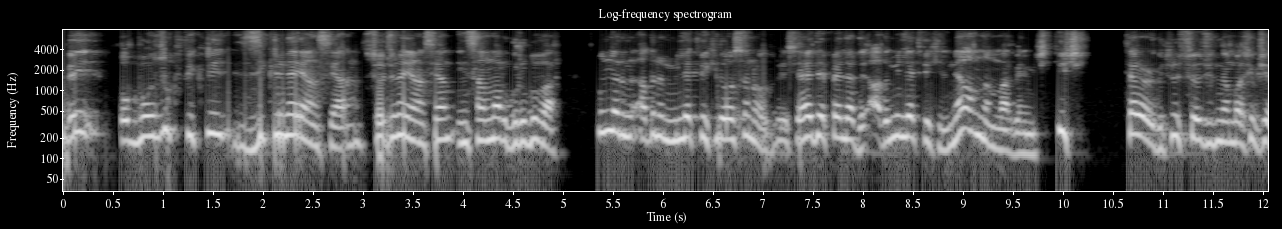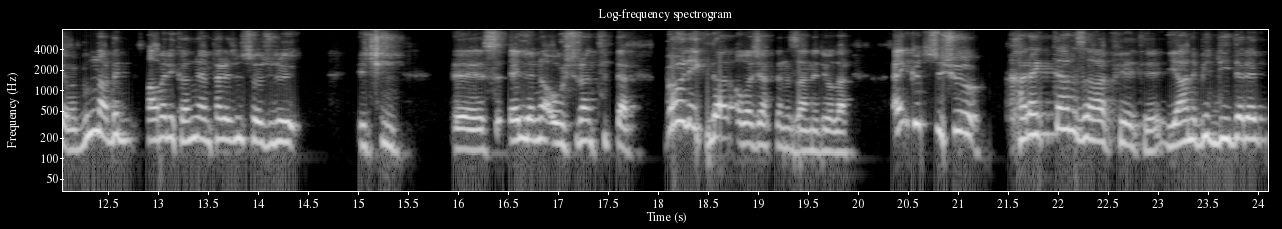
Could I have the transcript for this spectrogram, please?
ve o bozuk fikri zikrine yansıyan, sözüne yansıyan insanlar grubu var. Bunların adının milletvekili olsa ne olur? İşte HDP'ler de adı milletvekili. Ne anlamı var benim için? Hiç. Terör örgütünün sözcülüğünden başka bir şey yok. Bunlar da Amerika'nın emperyalizm sözcülüğü için e, ellerini avuşturan tipler. Böyle iktidar olacaklarını zannediyorlar. En kötüsü şu karakter zafiyeti yani bir lidere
